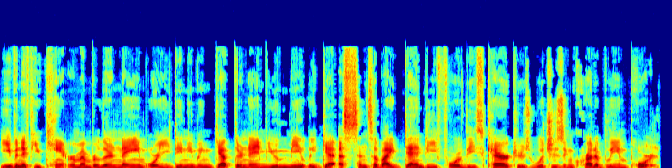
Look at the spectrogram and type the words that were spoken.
even if you can't remember their name or you didn't even get their name, you immediately get a sense of identity for these characters, which is incredibly important.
